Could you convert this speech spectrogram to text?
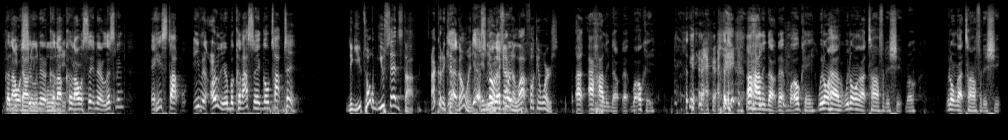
Because I was sitting was there because I, I was sitting there listening, and he stopped even earlier because I said go top ten. Nigga, you told him you said stop. I could have Yeah, kept going. yes, and no, it would have gotten a lot fucking worse. I, I highly doubt that, but okay. I highly doubt that, but okay. We don't have we don't got time for this shit, bro. We don't got time for this shit.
